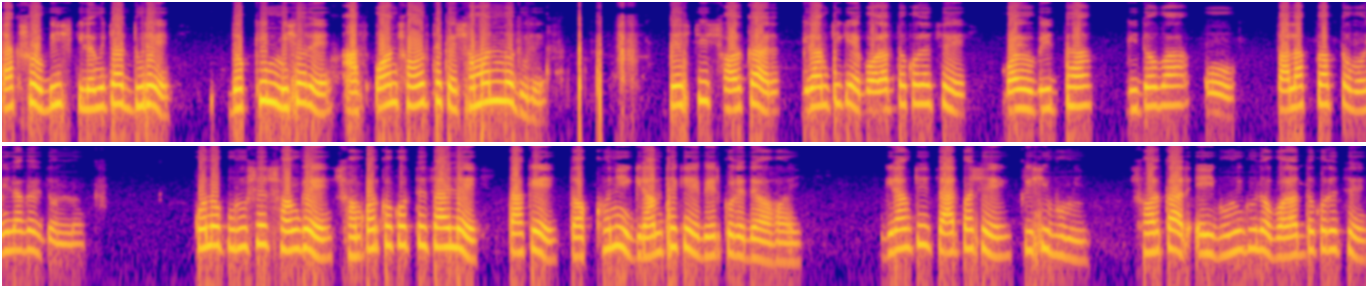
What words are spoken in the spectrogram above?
একশো বিশ কিলোমিটার দূরে। দক্ষিণ মিশরে আসওয়ান শহর থেকে সামান্য দূরে। দেশটির সরকার গ্রামটিকে বরাদ্দ করেছে বয়োবৃদ্ধা, বিধবা ও তালাকপ্রাপ্ত মহিলাদের জন্য। কোনো পুরুষের সঙ্গে সম্পর্ক করতে চাইলে তাকে তক্ষণই গ্রাম থেকে বের করে দেওয়া হয়। গ্রামটির চারপাশে কৃষিভূমি। সরকার এই ভূমিগুলো বরাদ্দ করেছে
